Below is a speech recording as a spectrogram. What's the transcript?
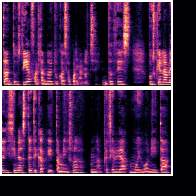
tantos días faltando de tu casa por la noche. Entonces busqué en la medicina estética, que también es una, especialidad muy bonita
